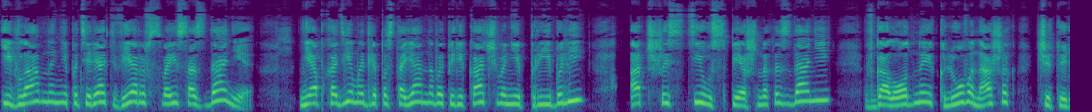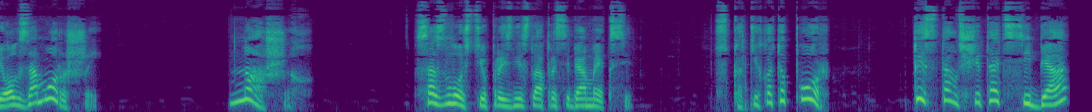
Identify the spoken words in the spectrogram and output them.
и, главное, не потерять веры в свои создания, необходимые для постоянного перекачивания прибыли от шести успешных изданий в голодные клювы наших четырех заморышей. Наших. со злостью произнесла про себя Мэкси. С каких это пор ты стал считать себя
